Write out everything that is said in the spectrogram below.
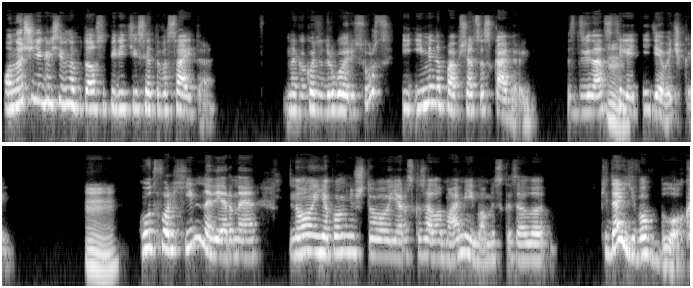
он очень агрессивно пытался перейти с этого сайта на какой-то другой ресурс и именно пообщаться с камерой, с 12-летней mm. девочкой. Mm. Good for him, наверное. Но я помню, что я рассказала маме, и мама сказала, кидай его в блог.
